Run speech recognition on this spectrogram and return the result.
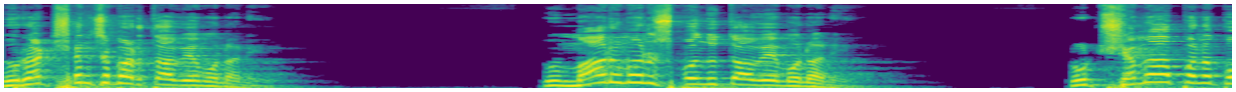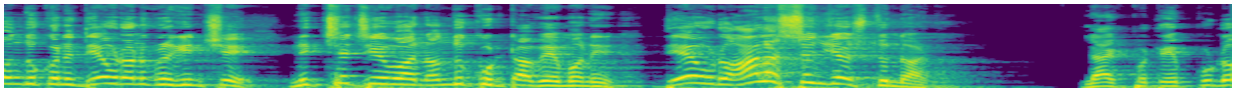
నువ్వు రక్షించబడతావేమోనని. నువ్వు మారు మనసు పొందుతావేమోనని. నువ్వు క్షమాపణ పొందుకొని దేవుడు అనుగ్రహించే నిత్య జీవాన్ని అందుకుంటావేమోని దేవుడు ఆలస్యం చేస్తున్నాడు. లేకపోతే ఎప్పుడో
